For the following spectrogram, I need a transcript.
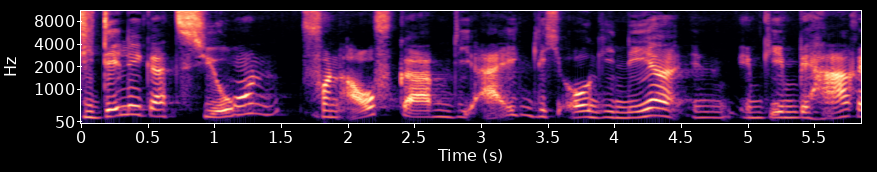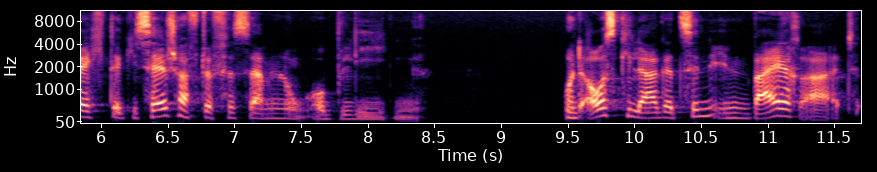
die Delegation von Aufgaben, die eigentlich originär im, im GmbH-Recht der Gesellschafterversammlung obliegen und ausgelagert sind in Beirat,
